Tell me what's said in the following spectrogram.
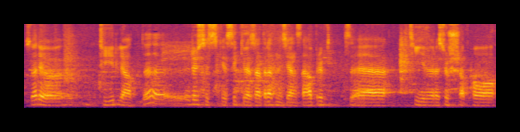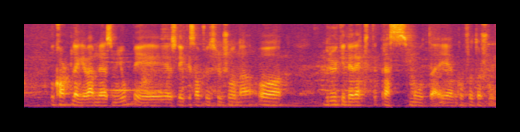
så er det jo tydelig at uh, russiske sikkerhets- og etterretningstjenester har brukt uh, tid og ressurser på å kartlegge hvem det er som jobber i slike samfunnsfunksjoner, og bruke direkte press mot dem i en konfrontasjon.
